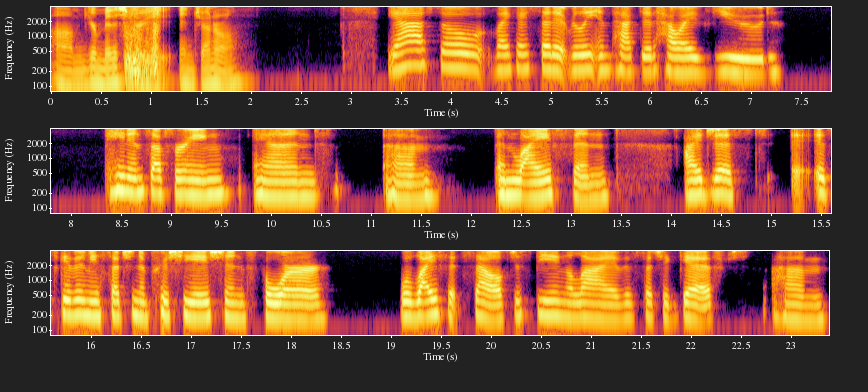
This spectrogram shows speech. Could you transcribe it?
um, your ministry in general. Yeah, so like I said, it really impacted how I viewed pain and suffering and um, and life, and I just it's given me such an appreciation for well, life itself. Just being alive is such a gift, um,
